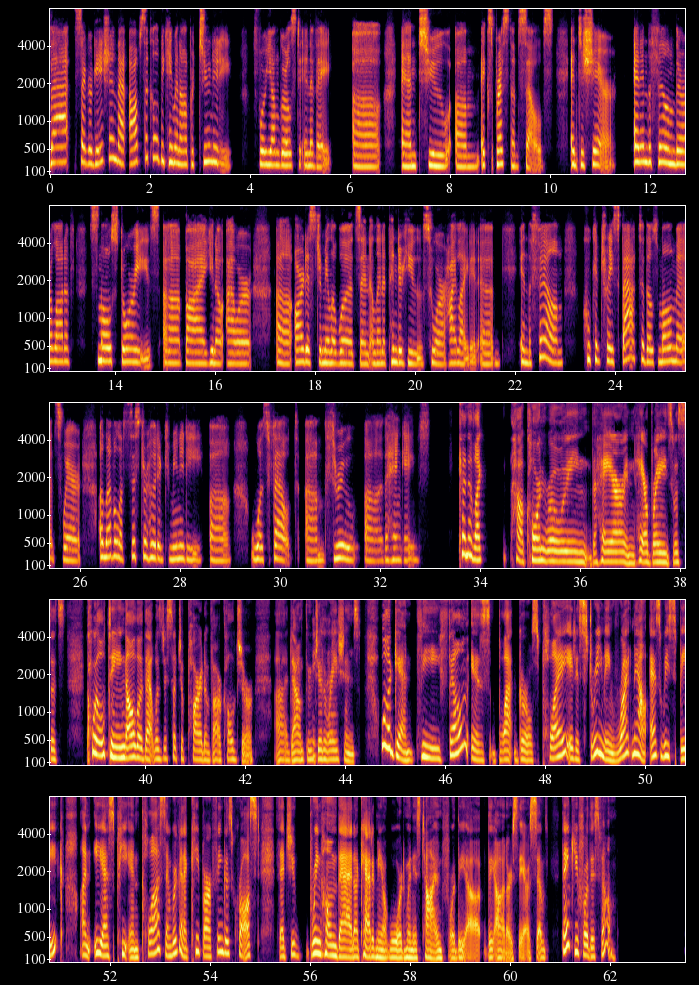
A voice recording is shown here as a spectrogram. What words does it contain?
that segregation that obstacle became an opportunity for young girls to innovate uh, and to um, express themselves and to share and in the film there are a lot of small stories uh, by you know our uh, artists Jamila Woods and Elena Pinderhughes who are highlighted um, in the film who can trace back to those moments where a level of sisterhood and community uh, was felt um, through uh, the hand games. Kind of like how cornrowing the hair and hair braids was such quilting, all of that was just such a part of our culture uh, down through Exactly. generations. Well, again, the film is Black Girls Play. It is streaming right now as we speak on ESPN Plus, and we're going to keep our fingers crossed that you bring home that Academy Award when it's time for the uh, the honors there. So, thank you for this film.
